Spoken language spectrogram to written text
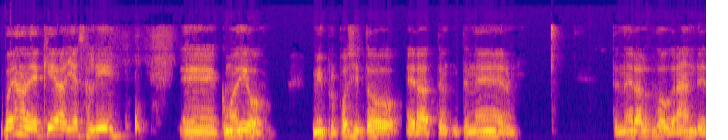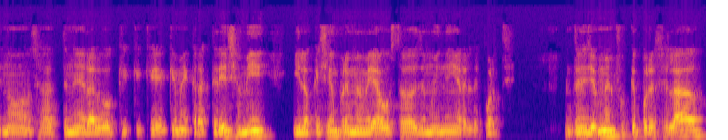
Bueno, de aquí a ya salí. Eh, como digo, mi propósito era tener tener algo grande, ¿no? O sea, tener algo que, que, que, que me caracterice a mí y lo que siempre me había gustado desde muy niña era el deporte. Entonces yo me enfoqué por ese lado,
